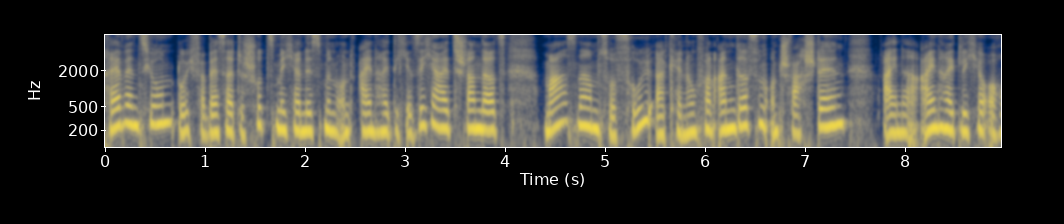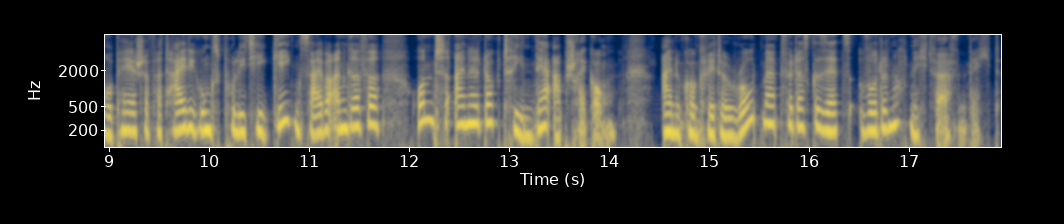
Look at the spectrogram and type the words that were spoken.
Prävention durch verbesserte Schutzmechanismen und einheitliche Sicherheitsstandards, Maßnahmen zur Früherkennung von Angriffen und Schwachstellen, eine einheitliche europäische Verteidigungspolitik gegen Cyberangriffe und eine Doktrin der Abschreckung. Eine konkrete Roadmap für das Gesetz wurde noch nicht veröffentlicht.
